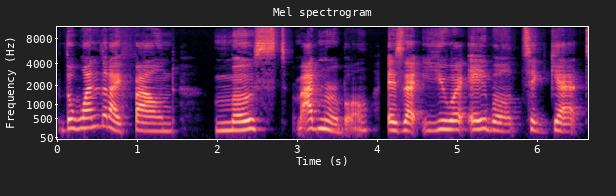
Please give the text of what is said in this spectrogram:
The one that I found most admirable is that you were able to get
